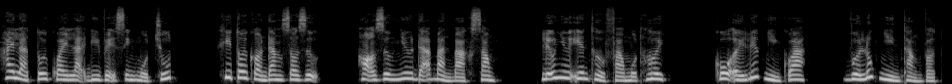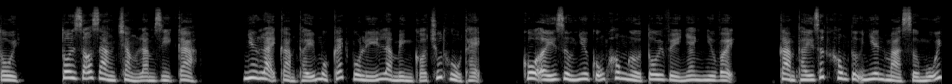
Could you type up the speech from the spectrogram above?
hay là tôi quay lại đi vệ sinh một chút? Khi tôi còn đang do dự, họ dường như đã bàn bạc xong. Liễu Như Yên thở phào một hơi, cô ấy liếc nhìn qua, vừa lúc nhìn thẳng vào tôi. Tôi rõ ràng chẳng làm gì cả, nhưng lại cảm thấy một cách vô lý là mình có chút hổ thẹn. Cô ấy dường như cũng không ngờ tôi về nhanh như vậy, cảm thấy rất không tự nhiên mà sờ mũi,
